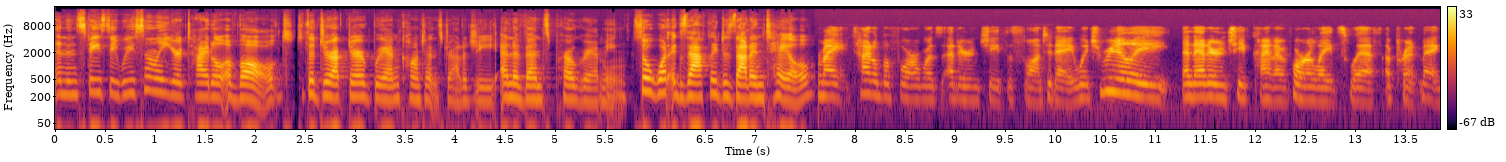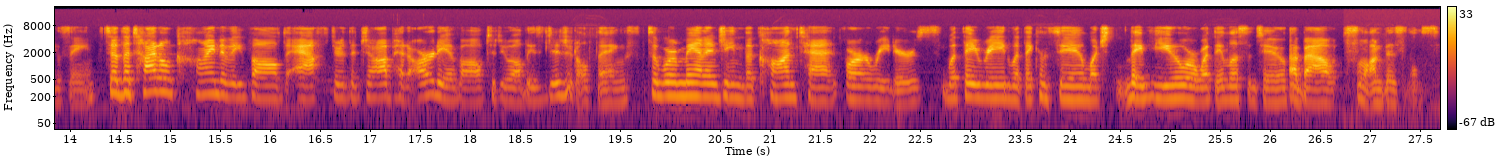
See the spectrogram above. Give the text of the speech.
And then, Stacey, recently your title evolved to the Director of Brand Content Strategy and Events Programming. So, what exactly does that entail? My title before was Editor in Chief of Salon Today, which really an editor in chief kind of correlates with a print magazine. So, the title kind of evolved after the job had already evolved to do all these digital things. So we're managing the content for our readers, what they read, what they consume, what they view, or what they listen to about salon business.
